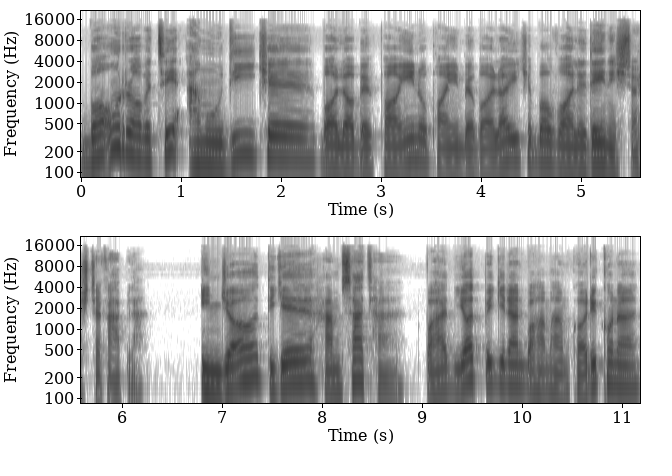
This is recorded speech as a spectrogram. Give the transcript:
با اون رابطه عمودی که بالا به پایین و پایین به بالایی که با والدینش داشته قبلا اینجا دیگه همسط باید یاد بگیرن با هم همکاری کنن.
